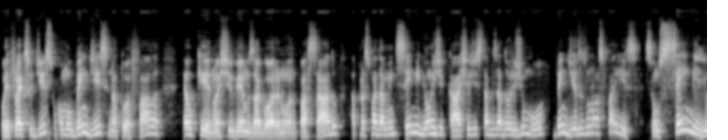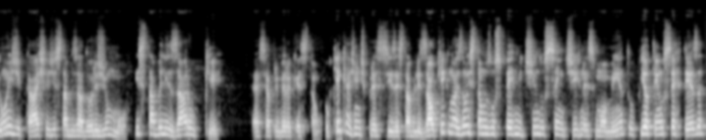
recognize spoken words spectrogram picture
O reflexo disso, como bem disse na tua fala, é o que? Nós tivemos agora, no ano passado, aproximadamente 100 milhões de caixas de estabilizadores de humor vendidos no nosso país. São 100 milhões de caixas de estabilizadores de humor. Estabilizar o quê? Essa é a primeira questão. O que, que a gente precisa estabilizar? O que, que nós não estamos nos permitindo sentir nesse momento? E eu tenho certeza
